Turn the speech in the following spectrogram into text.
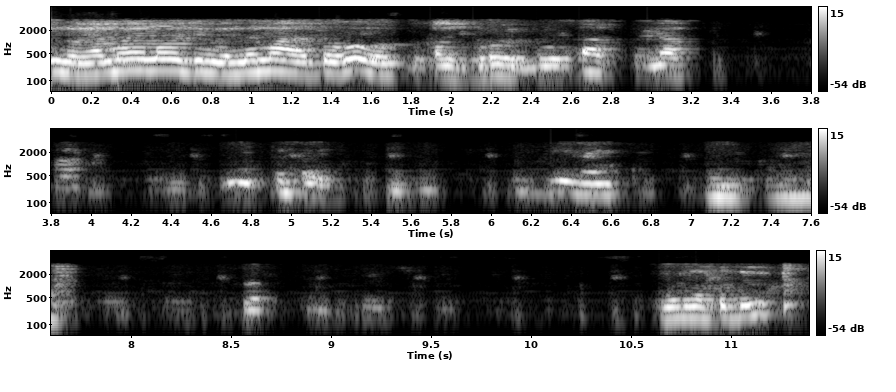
Ну, я маю на увазі, немає того, що там зброю був так, стріляв. Можна подивитися?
